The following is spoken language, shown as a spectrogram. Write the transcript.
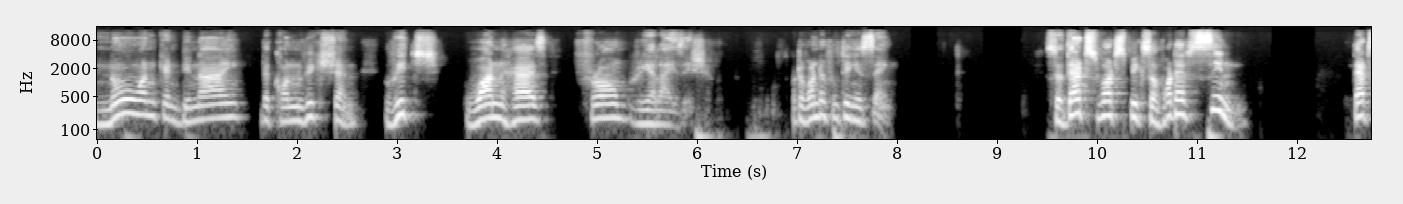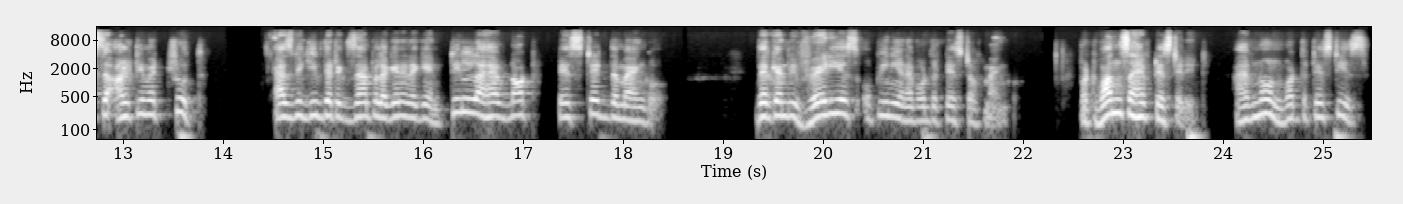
no one can deny the conviction which one has from realization. What a wonderful thing he's saying. So that's what speaks of what I've seen. That's the ultimate truth. As we give that example again and again, till I have not tasted the mango, there can be various opinion about the taste of mango. But once I have tasted it, I have known what the taste is.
